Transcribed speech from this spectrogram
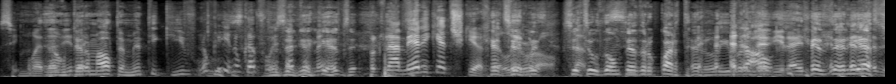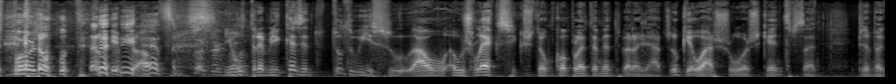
Sim, não é, é um direita. termo altamente equívoco. Nunca, e nunca foi, exatamente. Dizer, porque na América é de esquerda, quer dizer, liberal. Se o Dom Pedro IV era liberal, era direita, quer dizer, e esse depois... E ultra Quer dizer, tudo isso, os léxicos estão completamente baralhados. O que eu acho hoje que é interessante, por exemplo,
